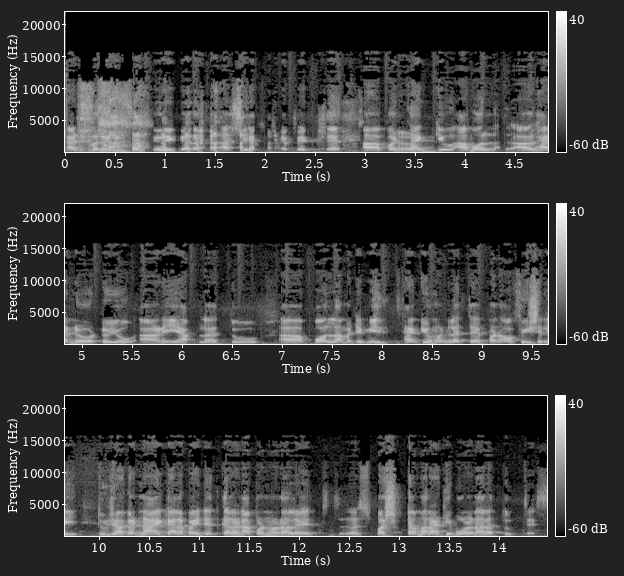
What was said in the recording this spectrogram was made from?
बॅट्समन सेंचुरी करा अशी अपेक्षा आहे. पण thank you Amol hand over to you आणि आपला तू पॉलला म्हणजे मी थँक्यू म्हणलं ते पण ऑफिशियली तुझ्याकडनं ऐकायला पाहिजेत कारण आपण म्हणालोय स्पष्ट मराठी बोलणारा तूच आहेस.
